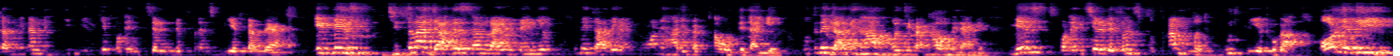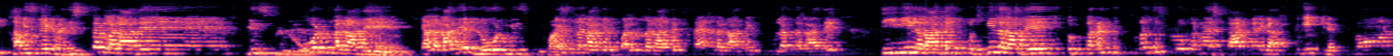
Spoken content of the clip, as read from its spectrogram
टर्मिनल ही मिलके पोटेंशियल डिफरेंस क्रिएट करते हैं। इट मींस जितना ज़्यादा सनलाइट देंगे, उतने ज़्यादा इलेक्ट्रॉन यहाँ इकट्ठा होते जाएँगे। उतने ज़्यादा यहाँ होल्स इकट्ठा होते जाएँगे। मींस पोटेंशियल डिफरेंस उतना मज़बूत क्रिएट होगा। और यदि हम इसमें एक रजिस्टर लगा दें मींस लोड लगा दें। क्या लगा दे? लोड मींस डिवाइस लगा दे बल्ब लगा दे फ़ैन लगा दे कूलर लगा दे टीवी लगा दे, कुछ भी लगा दे तो करंट तुरंत फ्लो करना स्टार्ट करेगा। क्योंकि इलेक्ट्रॉन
